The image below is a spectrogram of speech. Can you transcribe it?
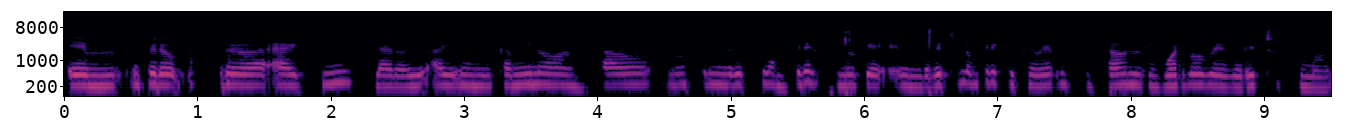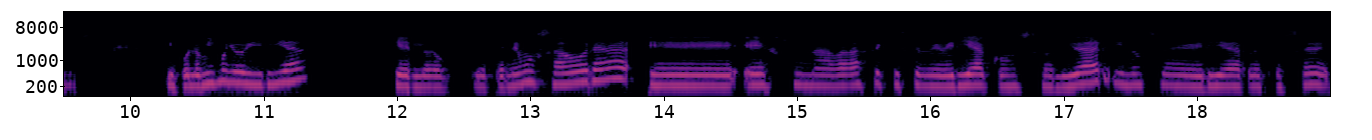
Em, pero, pero aquí, claro, hay, hay, un camino avanzado, no solo en derecho de las mujeres, sino que en derecho de las mujeres que se ve reflejado en el resguardo de derechos humanos. Y por lo mismo yo diría que lo que tenemos ahora eh, es una base que se debería consolidar y no se debería retroceder.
